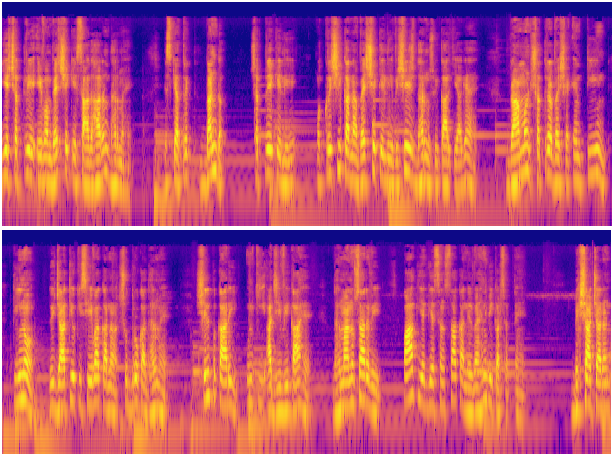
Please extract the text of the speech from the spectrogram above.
ये क्षत्रिय एवं वैश्य के साधारण धर्म हैं। इसके अतिरिक्त दंड क्षत्रिय के लिए और कृषि करना वैश्य के लिए विशेष धर्म स्वीकार किया गया है। ब्राह्मण, क्षत्रिय, वैश्य, इन तीन, तीनों द्विजातियों की सेवा करना शूद्रों का धर्म है। शिल्पकारी उनकी आजीविका है। धर्मानुसार वे पाक यज्ञ संस्था का निर्वहन भी कर सकते हैं। भिक्षाचरण,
